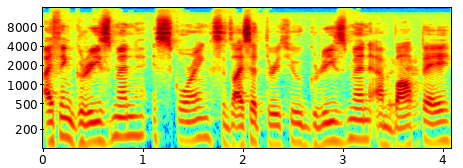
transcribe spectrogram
I think Griezmann is scoring since I said three two. Griezmann, Mbappe,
